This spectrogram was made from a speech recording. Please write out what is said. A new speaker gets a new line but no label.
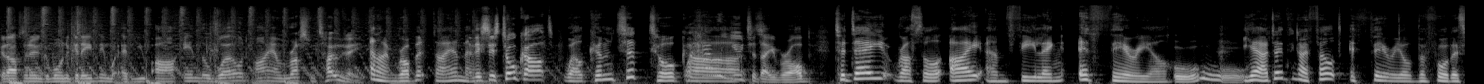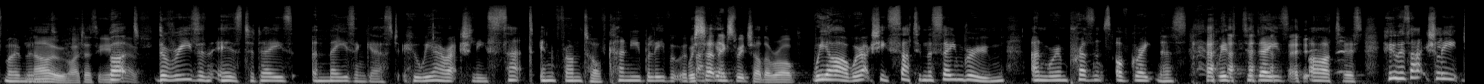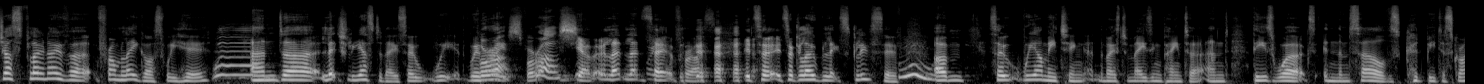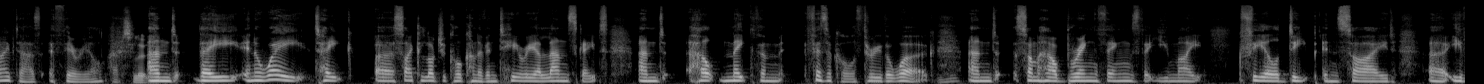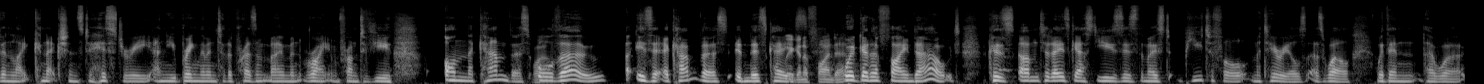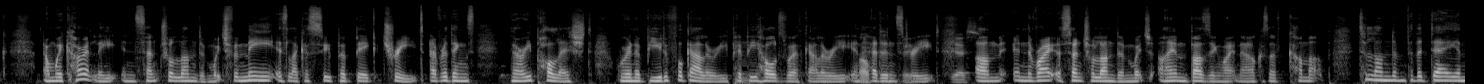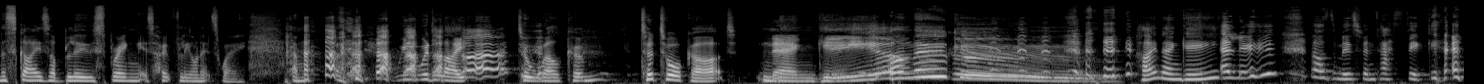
Good afternoon, good morning, good evening, wherever you are in the world. I am Russell Tovey.
And I'm Robert Diamond.
And this is Talk Art.
Welcome to Talk
Well, how are you today, Rob?
Today, Russell, I am feeling ethereal.
Ooh.
Yeah, I don't think I felt ethereal before this moment.
No, I don't think you have.
But
have.
the reason is today's amazing guest, who we are actually sat in front of. Can you believe it?
We're
back
sat
in-
next to each other, Rob.
We are. We're actually sat in the same room and we're in presence of greatness with today's artist, who has actually just flown over from Lagos, we hear. And uh, literally yesterday. So we, we're
For
very-
us, for us.
Yeah, let, let's say it for us. It's a it's a global exclusive. Um, so we are meeting the most amazing painter, and these works in themselves could be described as ethereal.
Absolutely.
And they, in a way, take uh, psychological kind of interior landscapes and help make them physical through the work
Mm-hmm.
and somehow bring things that you might feel deep inside uh, even like connections to history and you bring them into the present moment right in front of you on the canvas although uh, is it a canvas in this case We're
gonna find out.
we're going to find out because um, today's guest uses the most beautiful materials as well within their work. And we're currently in central London, which for me is like a super big treat. Everything's very polished. We're in a beautiful gallery, Pippy Houldsworth Gallery in
Oh, Pippy.
Street,
Yes.
um, in the right of central London, which I am buzzing right now because I've come up to London for the day and the skies are blue. Spring is hopefully on its way. And we would like to welcome to Talk Art. Nengi Omuku. Hi, Nengi.
Hello. That was the most fantastic um,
